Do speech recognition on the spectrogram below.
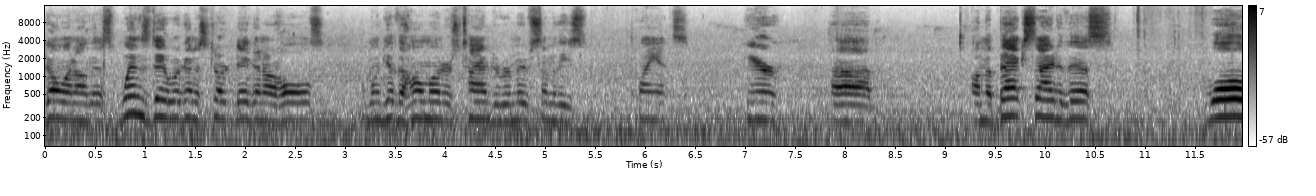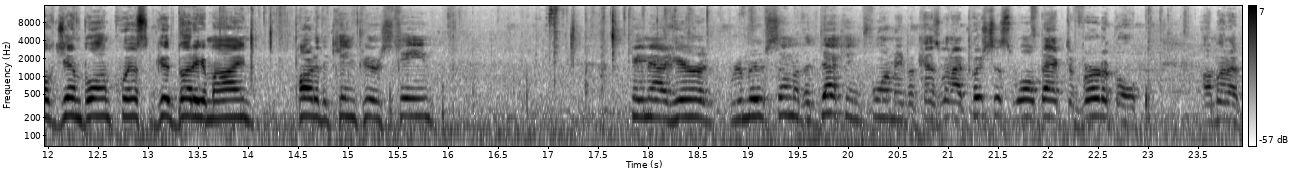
going on this. Wednesday, we're going to start digging our holes. I'm going to give the homeowners time to remove some of these plants here. Uh, on the back side of this wall, Jim Blomquist, good buddy of mine, part of the King Piers team, came out here and removed some of the decking for me because when I push this wall back to vertical, I'm going to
